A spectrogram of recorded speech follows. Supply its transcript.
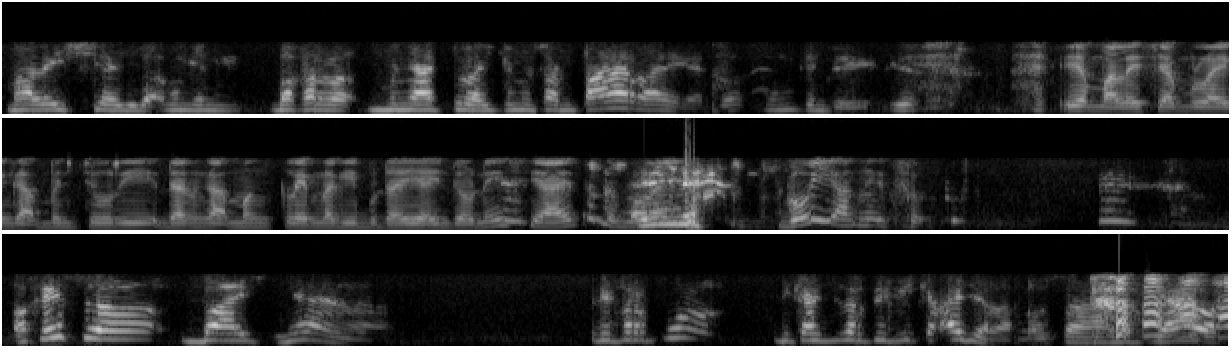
Malaysia juga mungkin bakal menyatu lagi ke Nusantara ya kan. Mungkin sih. Iya Malaysia mulai nggak mencuri dan nggak mengklaim lagi budaya Indonesia itu udah mulai Iya. goyang itu. Oke, sebaiknya Liverpool dikasih sertifikat aja lah, nggak usah piala.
